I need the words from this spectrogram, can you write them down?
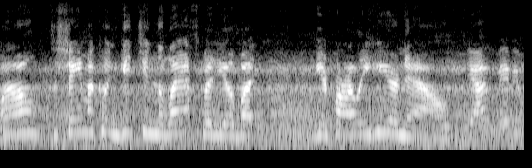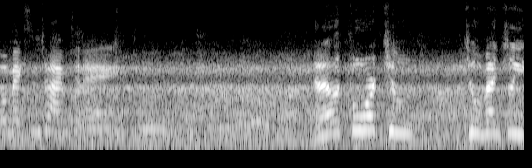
Well, it's a shame I couldn't get you in the last video, but you're finally here now. Yeah, maybe we'll make some time today. And I look forward to to eventually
